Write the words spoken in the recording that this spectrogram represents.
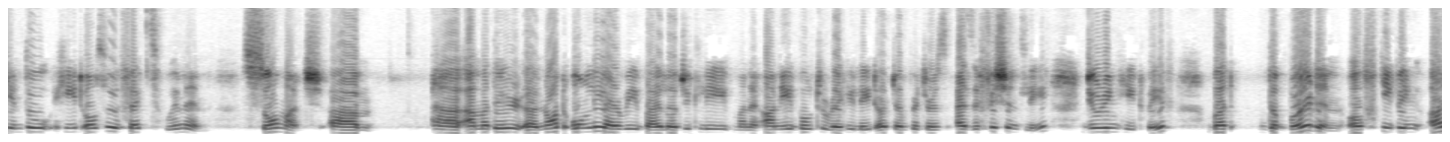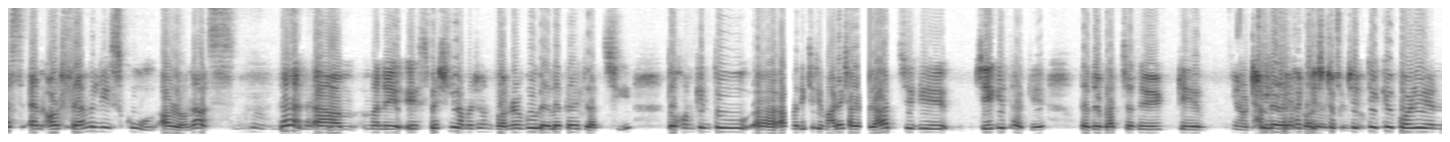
কিন্তু heat also affects women so much আমাদের not only are we biologically মানে unable to regulate our temperatures as efficiently during heat wave but the burden of keeping us and our family school are on us হ্যাঁ um, মানে স্পেশালি আমরা যখন ভানারেবল এলাকায় যাচ্ছি তখন কিন্তু আমরা দেখছি যে মারা সারা রাত জেগে জেগে থাকে তাদের বাচ্চাদেরকে you know, ঠান্ডা care রাখার করার চেষ্টা জন্য। টেক কেয়ার করে and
